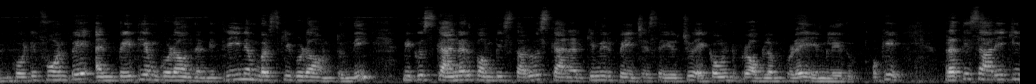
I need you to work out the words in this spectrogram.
ఇంకోటి ఫోన్పే అండ్ పేటిఎం కూడా ఉందండి. త్రీ నెంబర్స్కి కూడా ఉంటుంది. మీకు స్కానర్ పంపిస్తారు. స్కానర్కి మీరు పే చేసేయచ్చు. అకౌంట్ ప్రాబ్లం కూడా ఏం లేదు. ఓకే? ప్రతిసారికి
